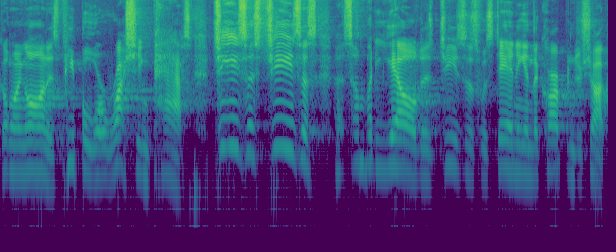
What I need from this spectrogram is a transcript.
going on as people were rushing past. Jesus, Jesus! Uh, somebody yelled as Jesus was standing in the carpenter shop.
